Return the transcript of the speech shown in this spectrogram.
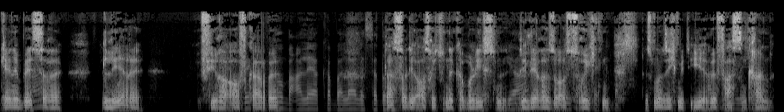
keine bessere Lehre für ihre Aufgabe. Das war die Ausrichtung der Kabbalisten, die Lehre so auszurichten, dass man sich mit ihr befassen kann.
